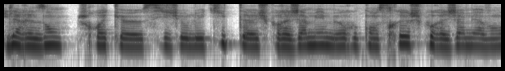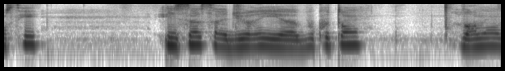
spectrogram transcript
il a raison. Je crois que si je le quitte, je pourrais jamais me reconstruire, je pourrais jamais avancer. Et ça, ça a duré euh, beaucoup de temps. Vraiment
